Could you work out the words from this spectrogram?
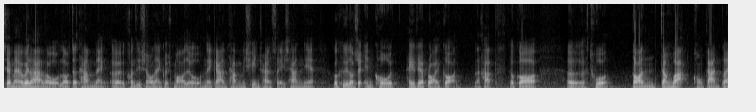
ใช่ไหมเวลาเราเราจะทำแหล่งเอ่อ conditional language model ในการทำ machine translation เนี่ยก็คือเราจะ encode ให้เรียบร้อยก่อนนะครับ แล้วก็เอ่อทวงตอนจังหวะของการแปล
